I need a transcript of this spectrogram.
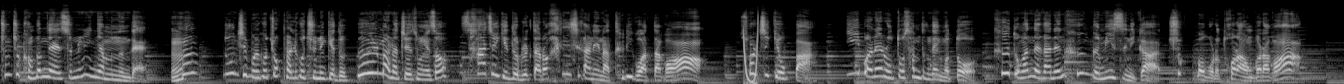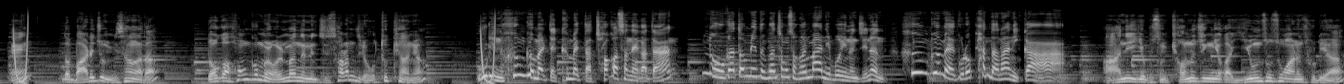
중축 헌금 낼 수는 있냐 묻는데 응? 눈치 보이고 쪽팔리고 주님께도 얼마나 죄송해서 사죄 기도를 따로 한 시간이나 드리고 왔다고 솔직히 오빠 이번에 로또 3등 된 것도 그동안 내가 낸 헌금이 있으니까 축복으로 돌아온 거라고 엥? 너 말이 좀 이상하다? 너가 헌금을 얼마 내는지 사람들이 어떻게 아냐? 우린 헌금할 때 금액 다 적어서 내거든. 누가 더건 정성을 많이 보이는지는 헌금액으로 판단하니까. 아니 이게 무슨 견우직녀가 이혼 소송하는 소리야?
